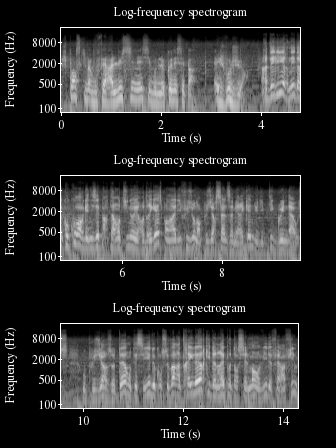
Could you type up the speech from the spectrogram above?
Je pense qu'il va vous faire halluciner si vous ne le connaissez pas. Et je vous le jure. Un délire né d'un concours organisé par Tarantino et Rodriguez pendant la diffusion dans plusieurs salles américaines du diptyque Greenhouse, où plusieurs auteurs ont essayé de concevoir un trailer qui donnerait potentiellement envie de faire un film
